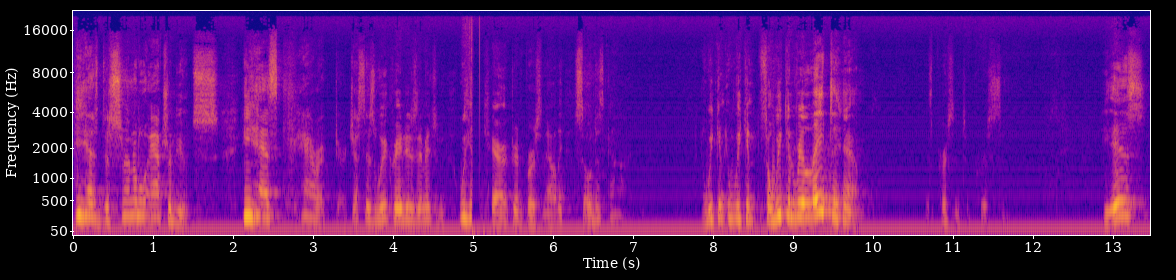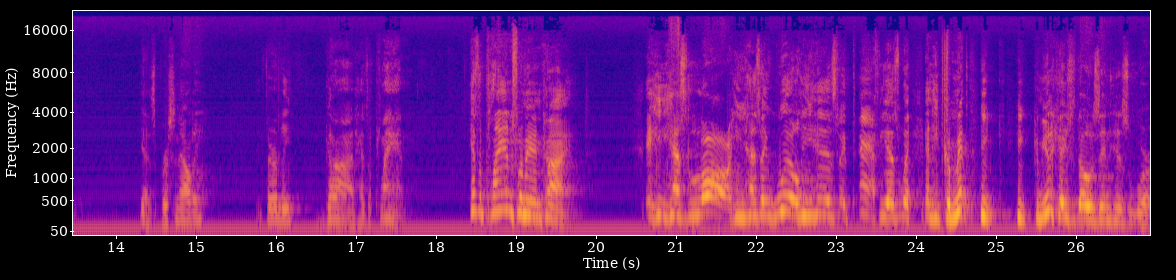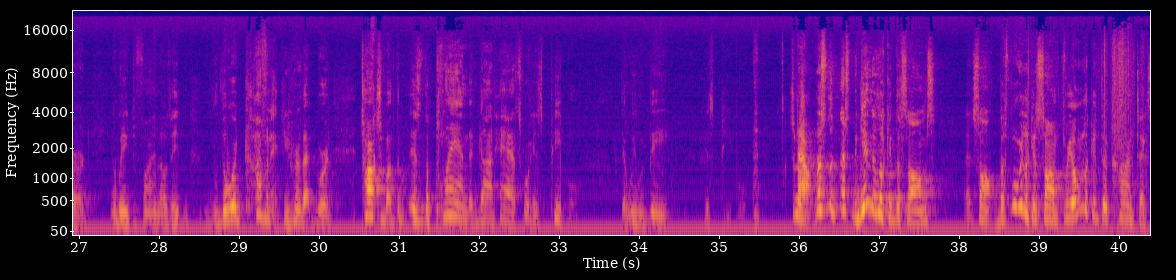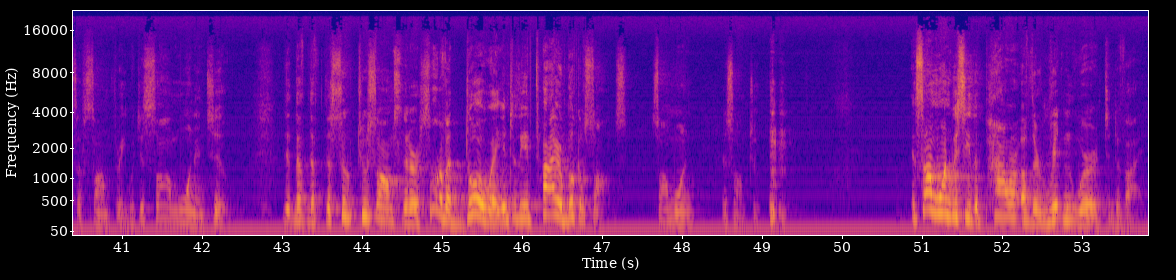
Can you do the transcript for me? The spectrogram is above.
He has discernible attributes. He has character. Just as we're created his image and we have character and personality, so does God. We can, we can, so we can relate to him as person to person. He is, he has personality. And thirdly, God has a plan. He has a plan for mankind. He has law, he has a will, he has a path, he has way, and he commit, he, he communicates those in his word. And we need to find those. The word covenant, you heard that word, talks about the, is the plan that God has for his people, that we would be his people. So now, let's, look, let's begin to look at the Psalms. Uh, Psalm, before we look at Psalm 3, I want to look at the context of Psalm 3, which is Psalm 1 and 2. The, the, the, the two Psalms that are sort of a doorway into the entire book of Psalms Psalm 1 and Psalm 2. In Psalm 1, we see the power of the written word to divide.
